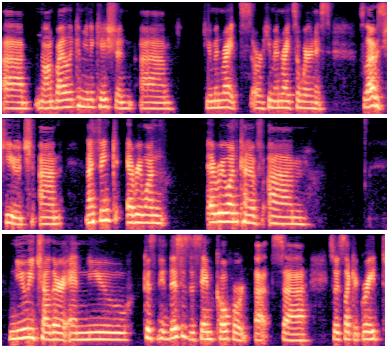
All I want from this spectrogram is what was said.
um, nonviolent communication, um, human rights, or human rights awareness. So that was huge. Um, and I think everyone, everyone kind of um, knew each other and knew because th- this is the same cohort that's uh, so it's like a grade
